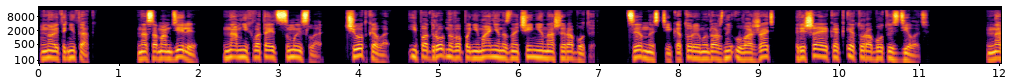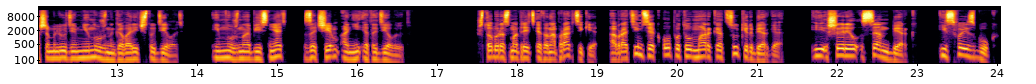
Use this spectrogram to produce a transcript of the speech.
Но это не так. На самом деле, нам не хватает смысла, четкого и подробного понимания назначения нашей работы, ценностей, которые мы должны уважать, решая, как эту работу сделать. Нашим людям не нужно говорить, что делать. Им нужно объяснять, зачем они это делают. Чтобы рассмотреть это на практике, обратимся к опыту Марка Цукерберга и Шерил Сенберг из Facebook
